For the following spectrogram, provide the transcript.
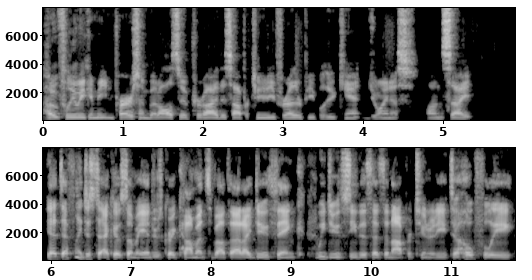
hopefully we can meet in person, but also provide this opportunity for other people who can't join us on site. Yeah, definitely. Just to echo some of Andrew's great comments about that, I do think we do see this as an opportunity to hopefully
